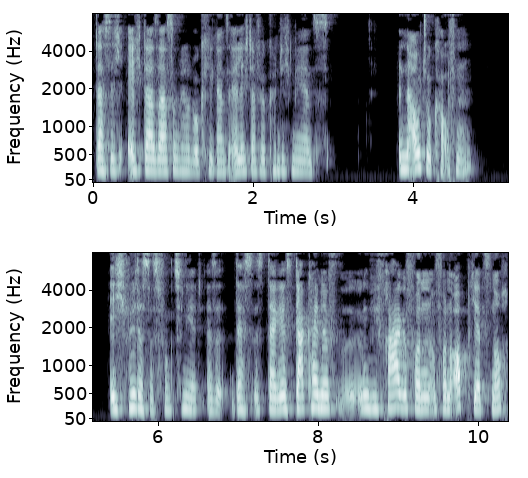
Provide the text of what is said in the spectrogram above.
dass ich echt da saß und gedacht, okay, ganz ehrlich, dafür könnte ich mir jetzt ein Auto kaufen. Ich will, dass das funktioniert. Also das ist, da ist gar keine irgendwie Frage von von ob jetzt noch,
